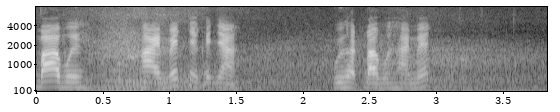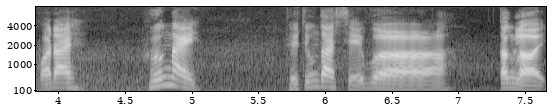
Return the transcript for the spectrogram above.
32 m nha cả nhà. Quy hoạch 32 m. Và đây, hướng này thì chúng ta sẽ về Tân Lợi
